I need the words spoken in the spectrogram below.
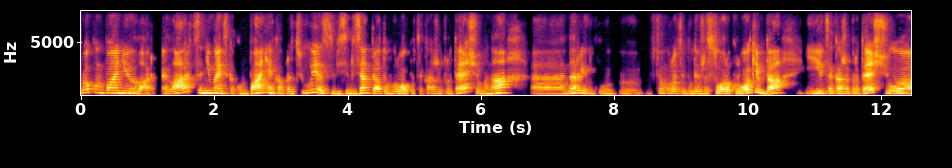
Про компанію Elar. Elar – це німецька компанія, яка працює з 85-го року. Це каже про те, що вона е, на ринку е, в цьому році буде вже 40 років. Да? І це каже про те, що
